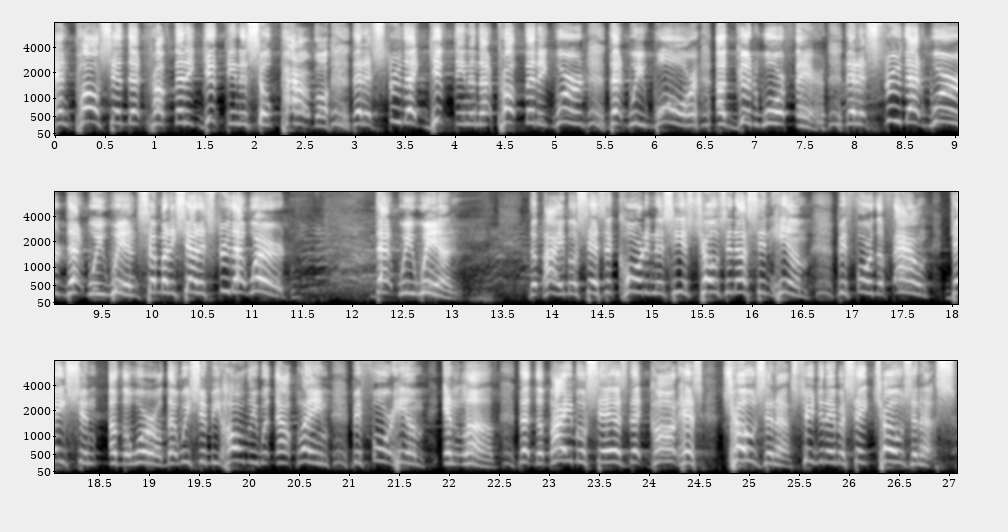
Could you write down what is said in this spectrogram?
and Paul said that prophetic gifting is so powerful that it's through that gifting and that prophetic word that we war a good warfare, that it's through that word that we win. Somebody shout, it's through that word that we win. The Bible says, according as He has chosen us in Him before the foundation of the world, that we should be holy without blame before Him in love. That the Bible says that God has chosen us. Change your neighbor, say, chosen us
